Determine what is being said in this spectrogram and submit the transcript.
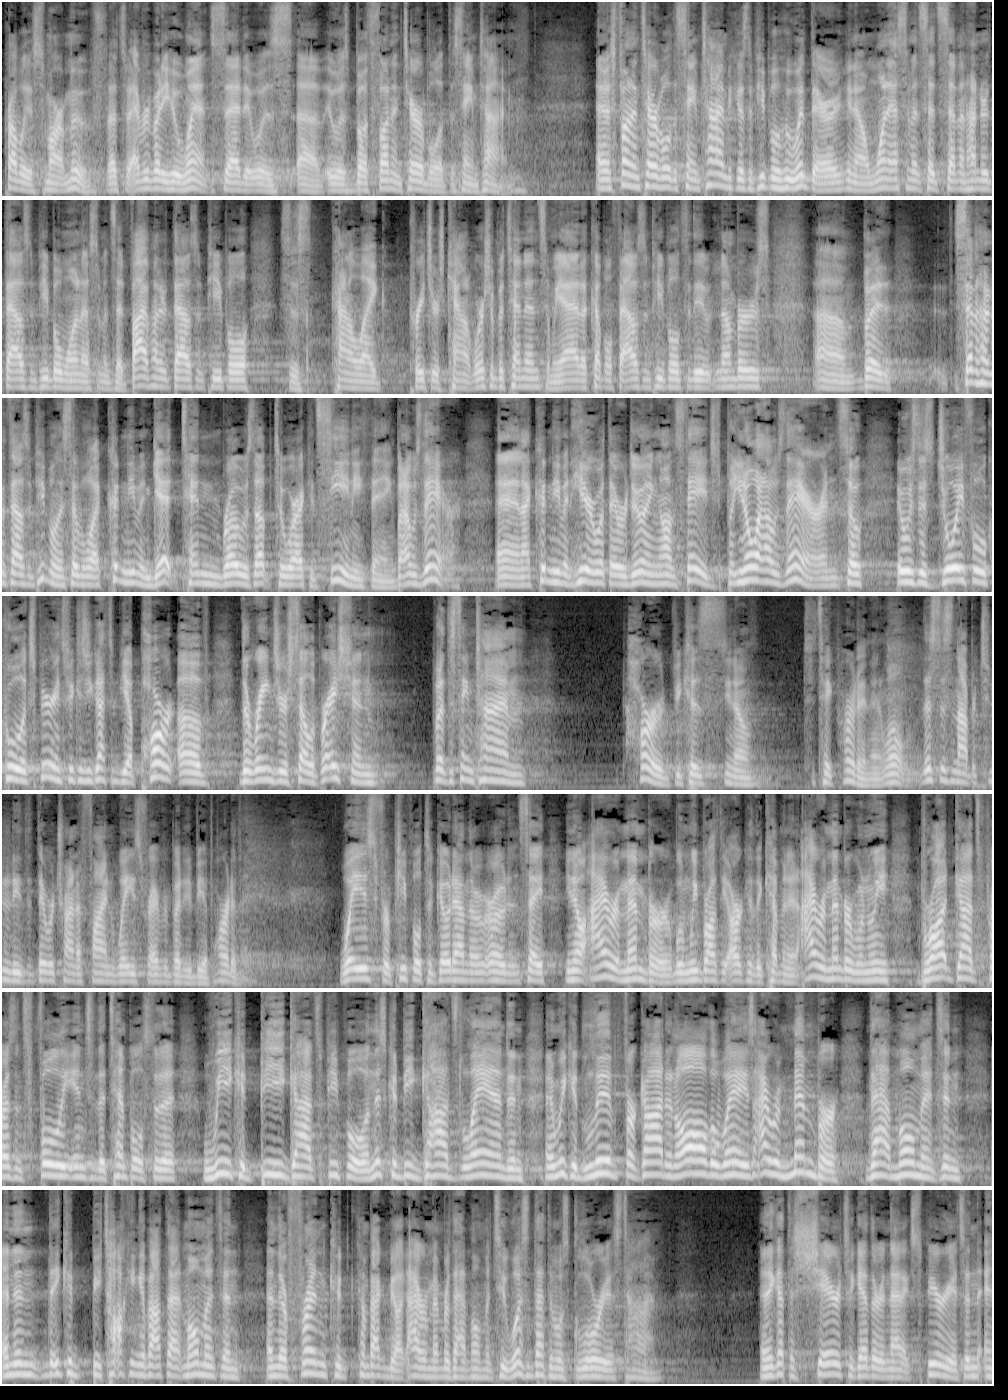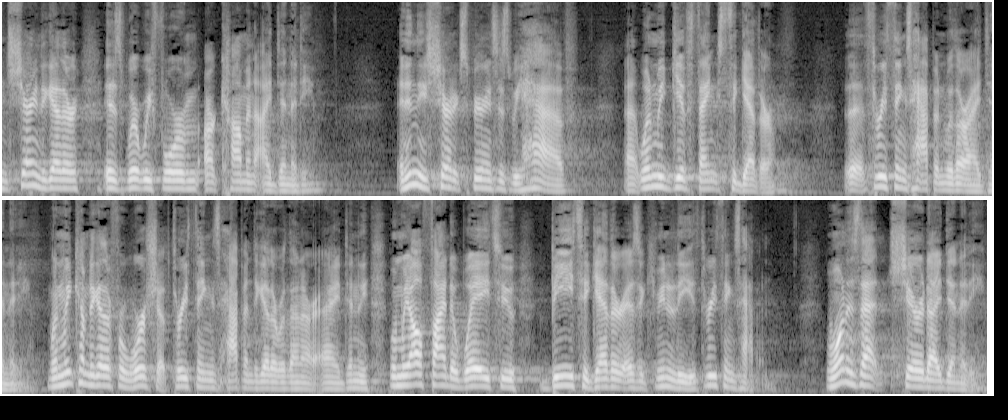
Probably a smart move. That's what everybody who went said it was uh, it was both fun and terrible at the same time. And it was fun and terrible at the same time because the people who went there, you know, one estimate said 700,000 people, one estimate said 500,000 people. This is kind of like preachers count worship attendance, and we add a couple thousand people to the numbers. Um, but 700,000 people, and they said, well, I couldn't even get 10 rows up to where I could see anything, but I was there and I couldn't even hear what they were doing on stage. But you know what? I was there. And so it was this joyful, cool experience because you got to be a part of the Rangers celebration, but at the same time, hard because, you know, to take part in it. Well, this is an opportunity that they were trying to find ways for everybody to be a part of it ways for people to go down the road and say, you know, I remember when we brought the Ark of the Covenant. I remember when we brought God's presence fully into the temple so that we could be God's people and this could be God's land and, and we could live for God in all the ways. I remember that moment. And, and then they could be talking about that moment and, and their friend could come back and be like, I remember that moment too. Wasn't that the most glorious time? And they got to share together in that experience. And, and sharing together is where we form our common identity. And in these shared experiences we have, uh, when we give thanks together, uh, three things happen with our identity. When we come together for worship, three things happen together within our identity. When we all find a way to be together as a community, three things happen. One is that shared identity.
